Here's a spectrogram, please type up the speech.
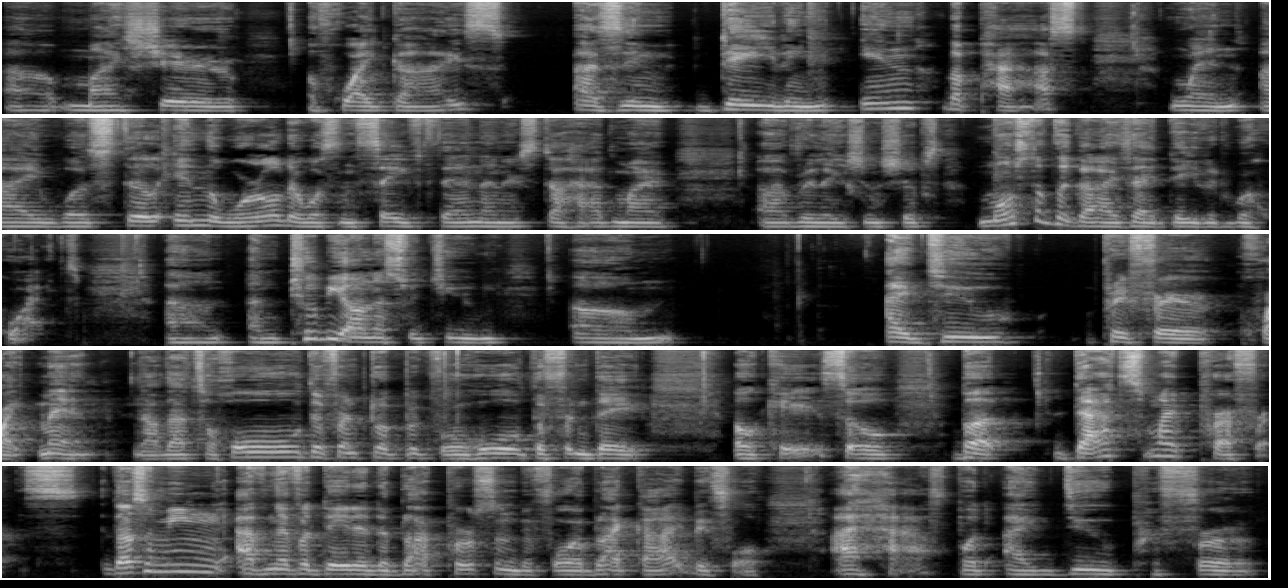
uh, my share of white guys, as in dating in the past when I was still in the world. I wasn't safe then, and I still had my uh, relationships. Most of the guys I dated were white. Um, and to be honest with you, um, I do prefer white men. Now that's a whole different topic for a whole different day. Okay, so but that's my preference. It doesn't mean I've never dated a black person before, a black guy before. I have, but I do prefer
